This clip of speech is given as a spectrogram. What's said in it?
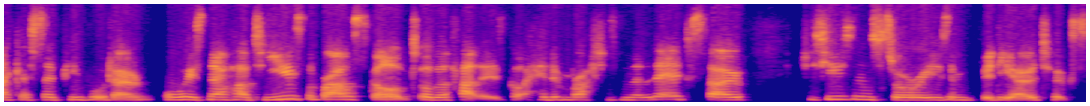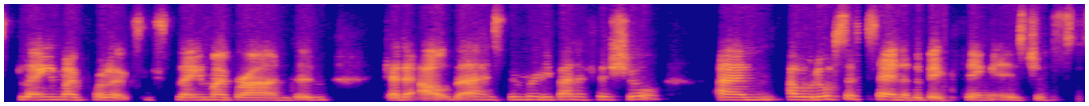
Like I said, people don't always know how to use the brow sculpt or the fact that it's got hidden brushes in the lid. So just using stories and video to explain my products, explain my brand, and get it out there has been really beneficial. Um, I would also say another big thing is just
